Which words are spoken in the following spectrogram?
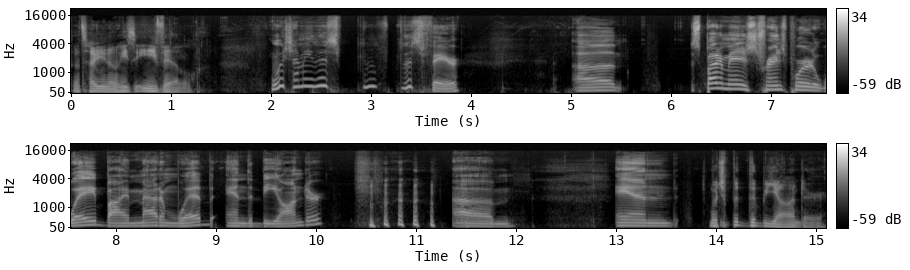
That's how you know he's evil. which i mean that's that's fair uh spider-man is transported away by madam web and the beyonder um and Which, but the Beyonder,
